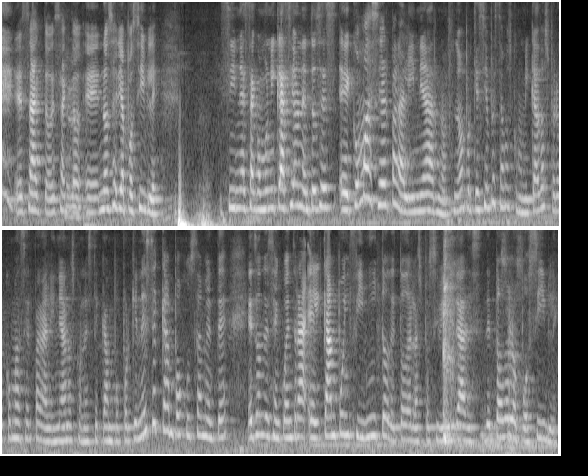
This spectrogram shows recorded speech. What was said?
exacto, exacto. Eh, no sería posible sin esta comunicación. Entonces, eh, ¿cómo hacer para alinearnos? ¿no? Porque siempre estamos comunicados, pero ¿cómo hacer para alinearnos con este campo? Porque en este campo justamente es donde se encuentra el campo infinito de todas las posibilidades, de todo lo posible.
